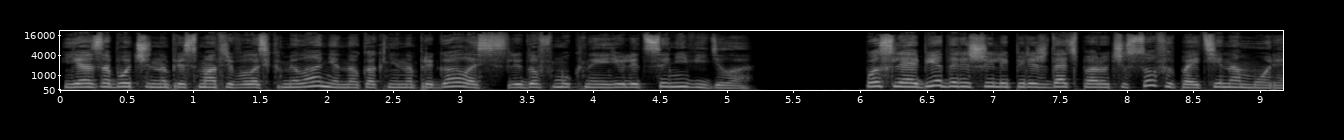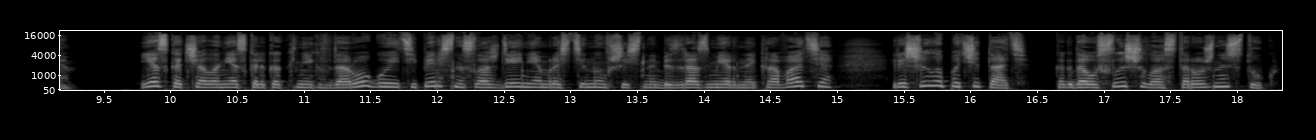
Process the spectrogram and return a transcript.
Я озабоченно присматривалась к Милане, но как ни напрягалась, следов мук на ее лице не видела. После обеда решили переждать пару часов и пойти на море. Я скачала несколько книг в дорогу и теперь с наслаждением растянувшись на безразмерной кровати, решила почитать, когда услышала осторожный стук.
